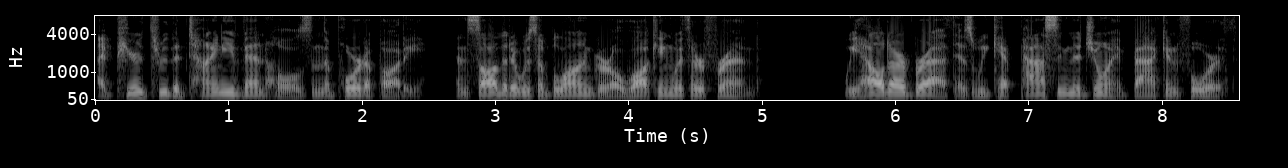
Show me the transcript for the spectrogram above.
I peered through the tiny vent holes in the porta potty and saw that it was a blonde girl walking with her friend. We held our breath as we kept passing the joint back and forth.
